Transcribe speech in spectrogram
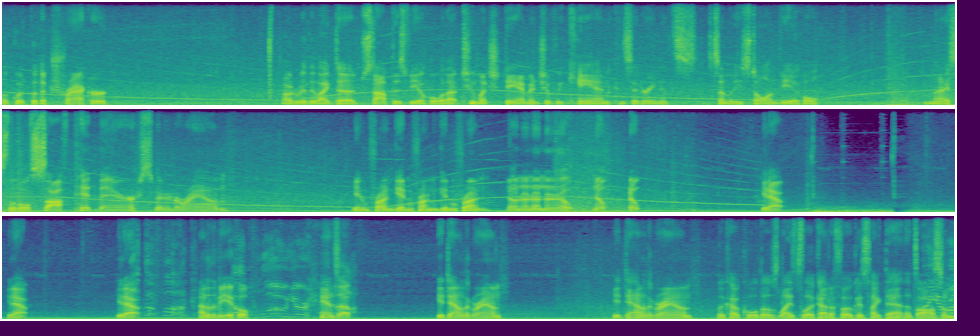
equipped with a tracker. I would really like to stop this vehicle without too much damage if we can, considering it's somebody's stolen vehicle. Nice little soft pit there. Spin it around. Get in front, get in front, get in front. No, no, no, no, no, no, no. Get out. Get out. Get out. Out of the vehicle. Hands up. Get down on the ground. Get down on the ground. Look how cool those lights look out of focus like that. That's awesome.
